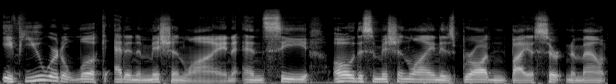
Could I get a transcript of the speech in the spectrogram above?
if you were to look at an emission line and see, oh, this emission line is broadened by a certain amount,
